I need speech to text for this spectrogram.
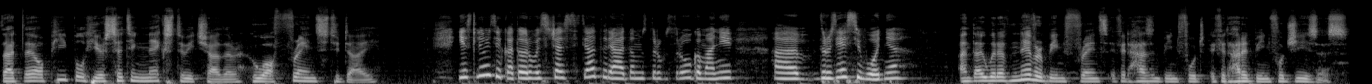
That there are people here sitting next to each other who are friends today, Есть люди, которые вот сейчас сидят рядом с друг с другом, они а, друзья сегодня, and they would have never been friends if it hasn't been for if it hadn't been for Jesus.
